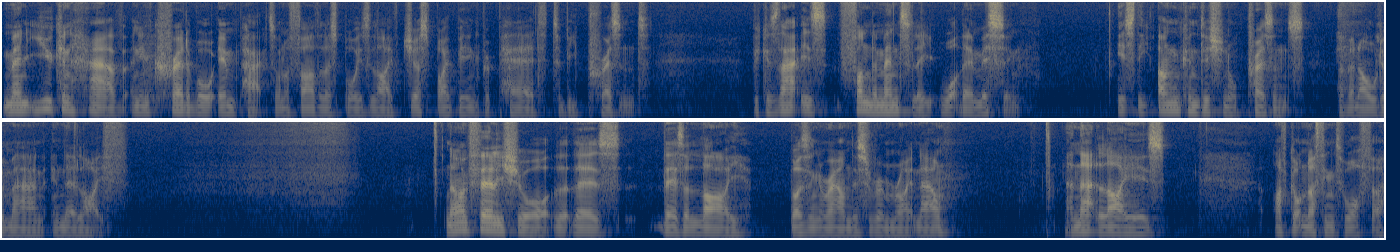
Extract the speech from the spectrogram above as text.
Men, you can have an incredible impact on a fatherless boy's life just by being prepared to be present because that is fundamentally what they're missing. It's the unconditional presence of an older man in their life. Now, I'm fairly sure that there's, there's a lie buzzing around this room right now. And that lie is I've got nothing to offer.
